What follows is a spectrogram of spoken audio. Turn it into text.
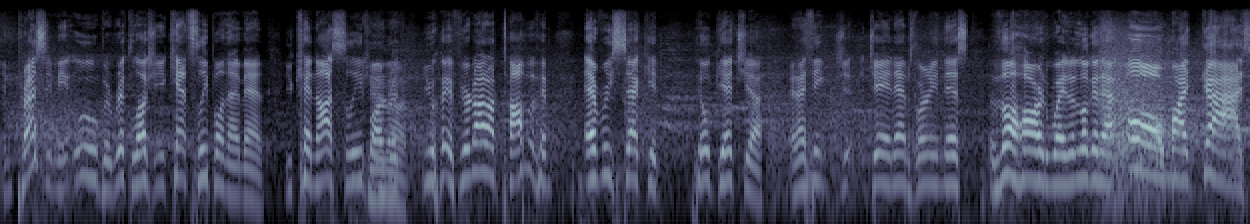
impressing me. Ooh, but Rick Luxury, you can't sleep on that man. You cannot sleep on Rick. You, if you're not on top of him every second, he'll get you. And I think J and M's learning this the hard way. Look at that! Oh my gosh!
